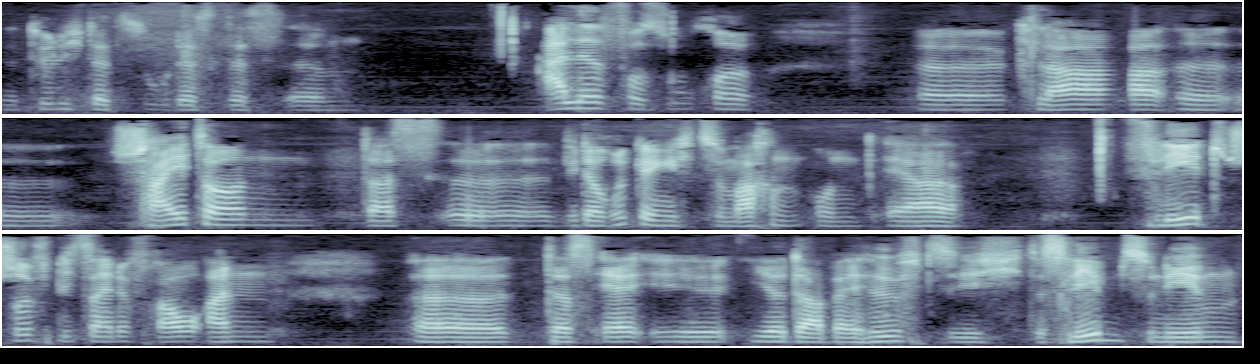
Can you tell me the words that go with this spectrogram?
natürlich dazu, dass dass ähm, alle Versuche äh, klar äh, äh, scheitern, das äh, wieder rückgängig zu machen und er fleht schriftlich seine Frau an, äh, dass er ihr dabei hilft, sich das Leben zu nehmen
